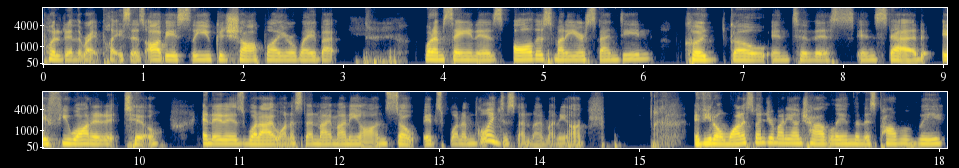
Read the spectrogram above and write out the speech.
put it in the right places. Obviously, you could shop while you're away, but what I'm saying is all this money you're spending could go into this instead if you wanted it to. And it is what I want to spend my money on. So it's what I'm going to spend my money on. If you don't want to spend your money on traveling, then this probably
